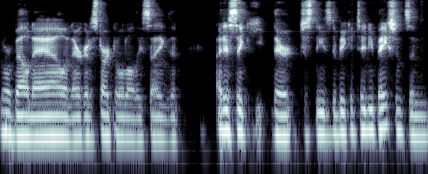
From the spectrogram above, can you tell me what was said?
Norvell now, and they're going to start doing all these things. And I just think there just needs to be continued patience, and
